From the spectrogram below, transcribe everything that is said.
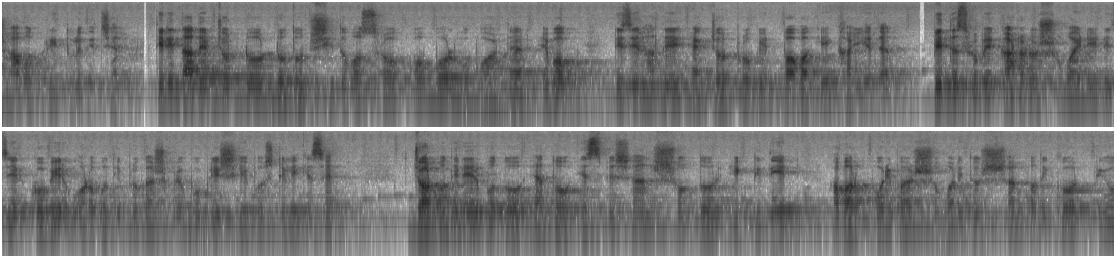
সামগ্রী তুলে দিচ্ছেন। তিনি তাদের জন্য নতুন শীতবস্ত্র, কম্বল উপহার দেন এবং নিজের হাতে একজন প্রবীণ বাবাকে খাইয়ে দেন। বৃদ্ধাশ্রমে কাটানোর সময় নিয়ে নিজের কবির অনুভূতি প্রকাশ করে বুবলি সেই পোস্টে লিখেছেন জন্মদিনের মতো এত স্পেশাল সুন্দর একটি দিন আমার পরিবার সম্মানিত সাংবাদিকগণ প্রিয়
